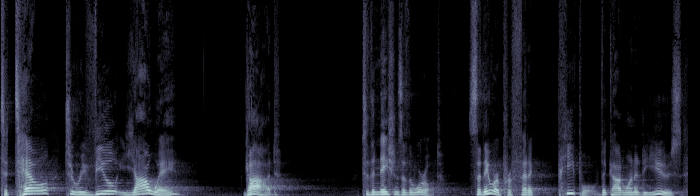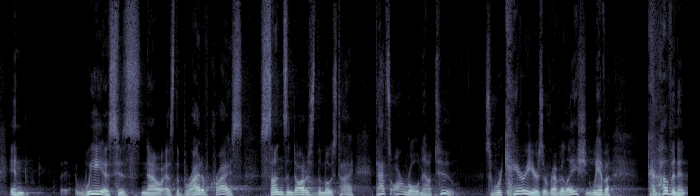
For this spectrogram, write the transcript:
to tell, to reveal Yahweh, God, to the nations of the world. So they were a prophetic people that God wanted to use. And we, as his now, as the bride of Christ, sons and daughters of the Most High, that's our role now too. So we're carriers of revelation. We have a covenant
